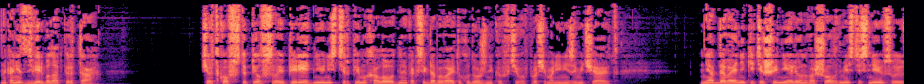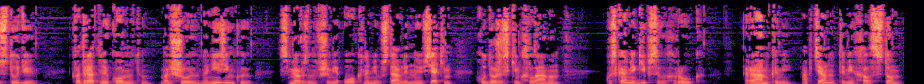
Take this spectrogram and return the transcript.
Наконец дверь была отперта. Чертков вступил в свою переднюю, нестерпимо холодную, как всегда бывает у художников, чего, впрочем, они не замечают. Не отдавая Никите шинели, он вошел вместе с нею в свою студию, квадратную комнату, большую, но низенькую, с мерзнувшими окнами, уставленную всяким художеским хламом — кусками гипсовых рук, рамками, обтянутыми холстом,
